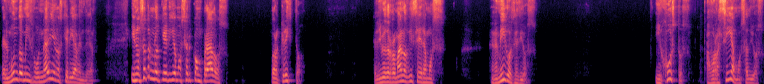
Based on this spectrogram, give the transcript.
el mundo mismo, nadie nos quería vender. Y nosotros no queríamos ser comprados por Cristo. El libro de Romanos dice, éramos enemigos de Dios, injustos, aborrecíamos a Dios.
